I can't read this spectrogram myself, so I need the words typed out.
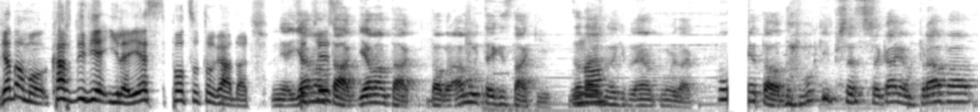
Wiadomo, każdy wie ile jest, po co to gadać. Nie, ja Przecież- mam tak, ja mam tak. Dobra, a mój take jest taki. Zadałeś No. mi takie pytanie, ja mówię tak. Mnie to, dopóki przestrzegają prawa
